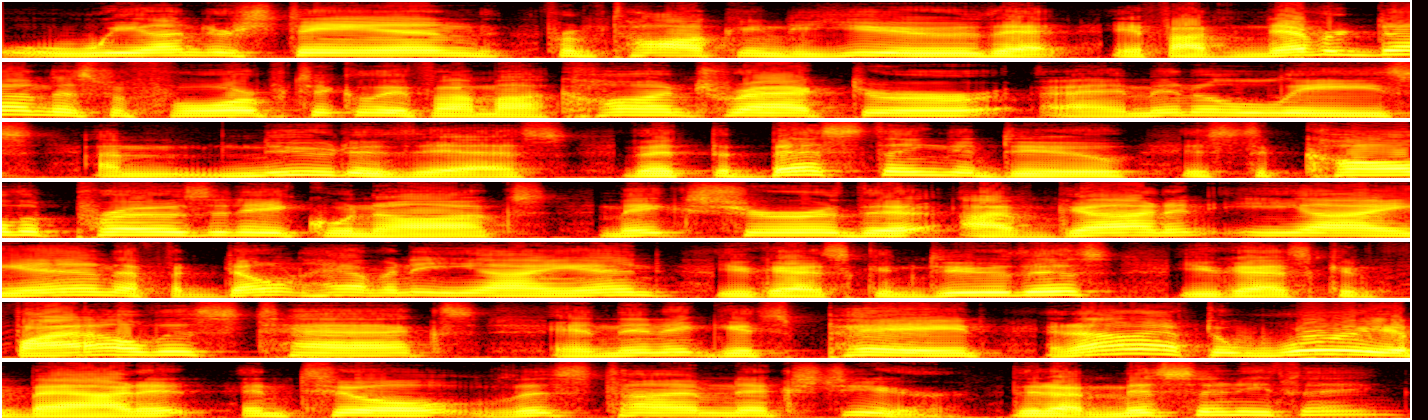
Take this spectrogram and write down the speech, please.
we understand from talking to you that if I've never done this before, particularly if I'm a contractor, I'm in a lease, I'm new to this, that the best thing to do is to call the pros at Equinox, make sure that I've got an EIN. If I don't have an EIN, you guys can do this. You guys can file this tax and then it gets paid, and I don't have to worry about it until this time next year. Did I miss anything?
